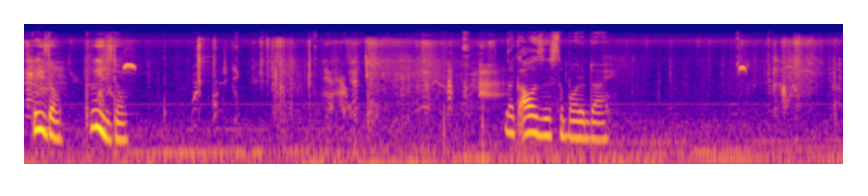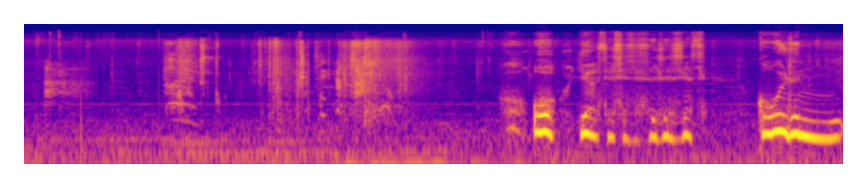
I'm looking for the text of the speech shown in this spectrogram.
Please don't. Please don't. Like I was just about to die. Oh, yes, yes, yes, yes, yes, yes. Golden.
